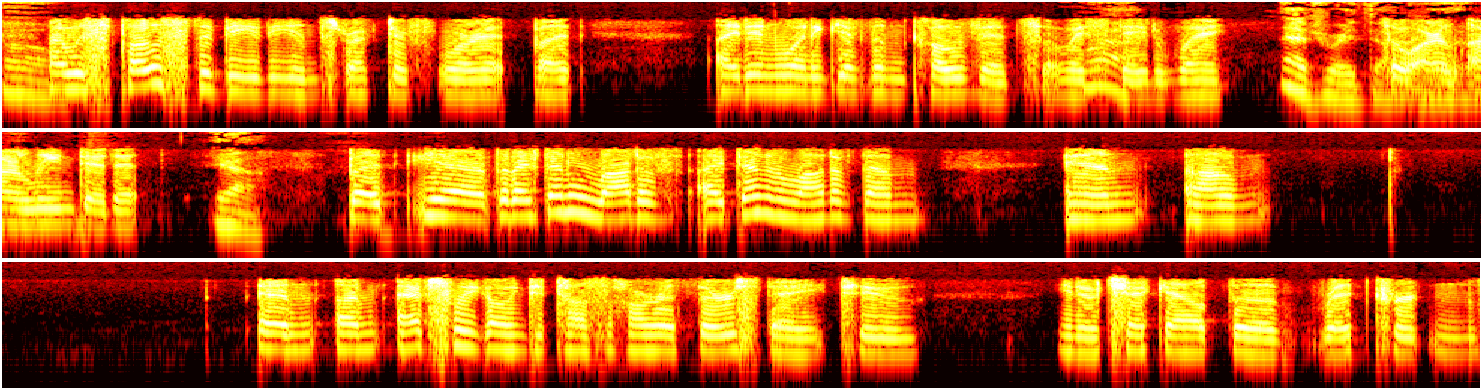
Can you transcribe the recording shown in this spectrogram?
Oh. I was supposed to be the instructor for it, but I didn't want to give them COVID, so I Wow. stayed away. That's thought. So Ar- Arlene did it. yeah. But yeah, but I've done a lot of I've done a lot of them and um, and I'm actually going to Tassajara Thursday to, you know, check out the red curtains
